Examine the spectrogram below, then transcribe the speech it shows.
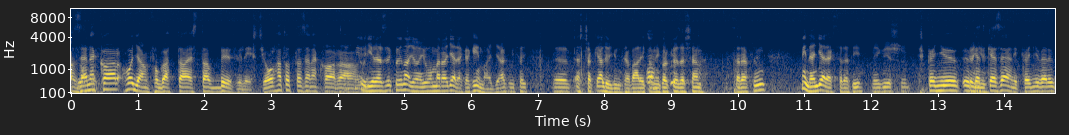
a zenekar hogyan fogadta ezt a bővülést? Jól hatott a zenekarra? Mi úgy érezzük, hogy nagyon jó, mert a gyerekek imádják, úgyhogy ez csak előnyünkre válik, amikor közösen szereplünk. Minden gyerek szereti végül is. És könnyű őket Könnyű. kezelni? Könnyű velük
